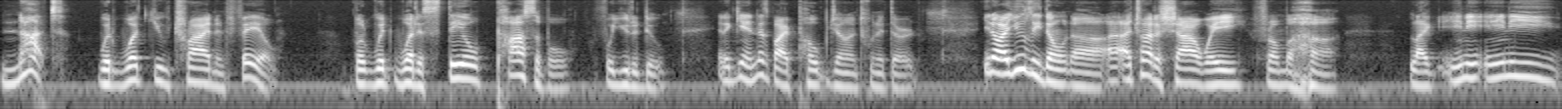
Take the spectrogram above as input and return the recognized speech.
not with what you tried and failed, but with what is still possible for you to do. And again, that's by Pope John 23rd. You know, I usually don't. Uh, I, I, try to shy away from uh, like any any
